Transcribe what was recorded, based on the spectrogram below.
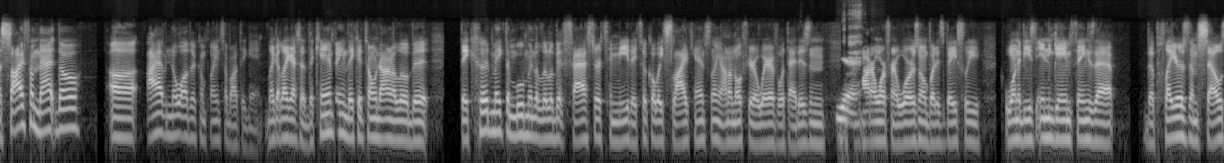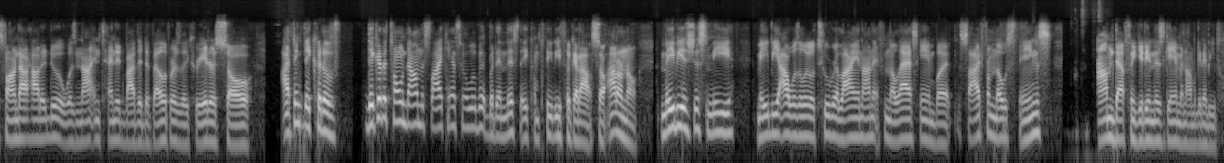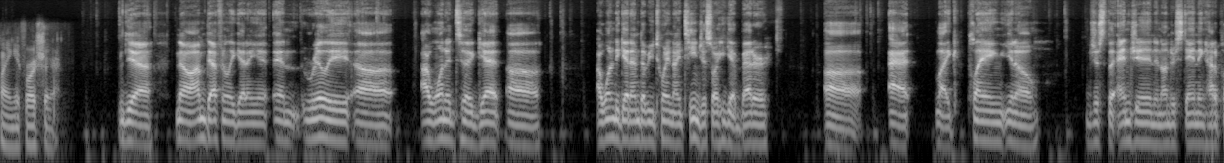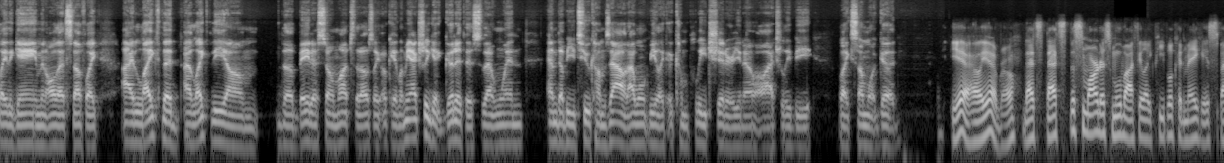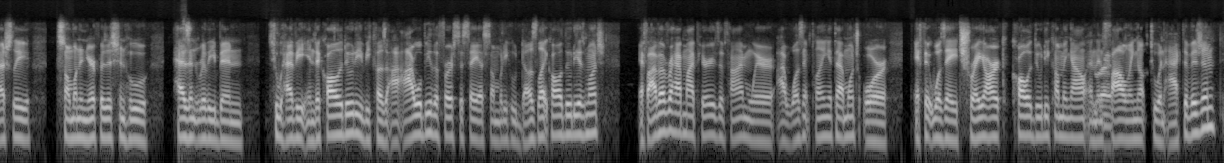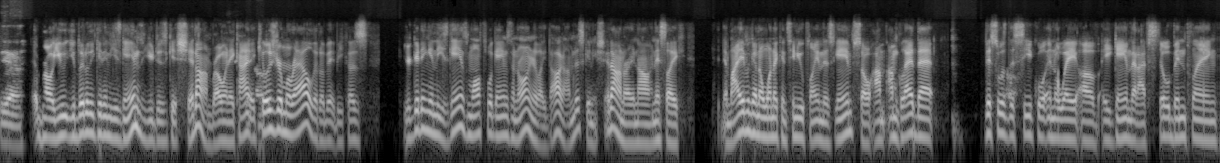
aside from that though uh i have no other complaints about the game like like i said the camping they could tone down a little bit they could make the movement a little bit faster. To me they took away slide canceling. I don't know if you're aware of what that is in Yeah. modern warfare and warzone but it's basically one of these in-game things that the players themselves found out how to do. It was not intended by the developers or the creators. So i think they could have they could have toned down the slide canceling a little bit but in this they completely took it out. So i don't know. Maybe it's just me. Maybe I was a little too reliant on it from the last game, but aside from those things, I'm definitely getting this game and I'm going to be playing it for sure. Yeah. No, I'm definitely getting it. And really, uh I wanted to get uh I wanted to get MW 2019 just so I could get better uh at like playing, you know, just the engine and understanding how to play the game and all that stuff. Like I like the I like the um the beta so much that I was like, okay, let me actually get good at this so that when MW2 comes out, I won't be like a complete shitter, you know, I'll actually be like somewhat good. Yeah, hell yeah, bro. That's that's the smartest move I feel like people could make, especially someone in your position who hasn't really been too heavy into Call of Duty. Because I, I will be the first to say, as somebody who does like Call of Duty as much, if I've ever had my periods of time where I wasn't playing it that much, or if it was a Treyarch Call of Duty coming out and then Right. following up to an Activision, Yeah, bro, you you literally get in these games and you just get shit on, bro, and it kind of Yeah. kills your morale a little bit because you're getting in these games multiple games in a row, and you're like, dog, I'm just getting shit on right now, and it's like, am I even gonna want to continue playing this game? So I'm I'm glad that this was the oh. sequel in a way of a game that I've still been playing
